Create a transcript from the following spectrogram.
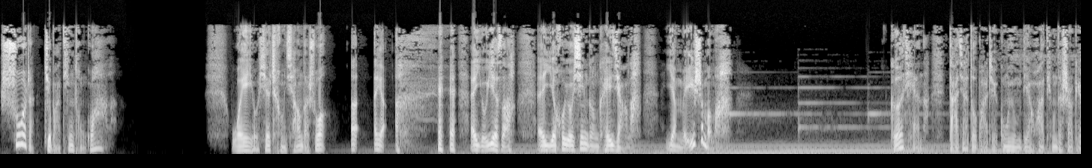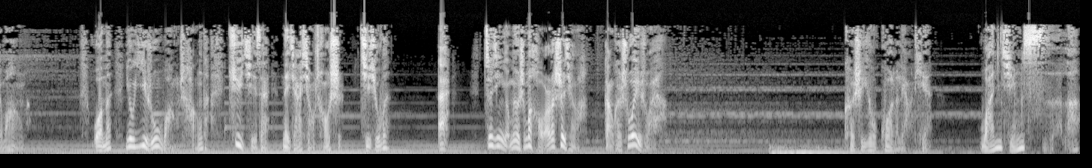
说着就把听筒挂了。我也有些逞强的说：“呃，哎呀。”嘿嘿，嘿 哎，有意思啊！哎，以后有新梗可以讲了，也没什么嘛。隔天呢，大家都把这公用电话亭的事儿给忘了，我们又一如往常的聚集在那家小超市，继续问：“哎，最近有没有什么好玩的事情啊？赶快说一说呀！”可是又过了两天，晚景死了，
